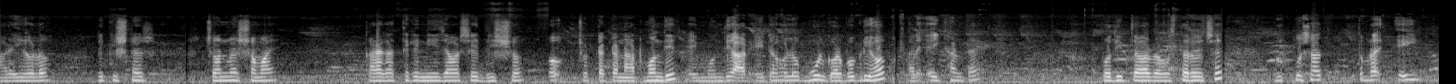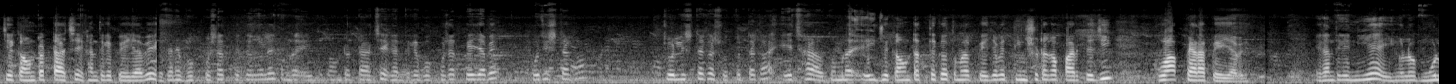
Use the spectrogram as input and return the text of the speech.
আর এই হলো শ্রীকৃষ্ণের জন্মের সময়, কারাগার থেকে নিয়ে যাওয়ার সেই দৃশ্য। ছোট্ট একটা নাট মন্দির, এই মন্দির। আর এইটা হলো মূল গর্ভগৃহ। আর এইখানটায় প্রদীপ দেওয়ার ব্যবস্থা রয়েছে। ভোগ প্রসাদ তোমরা এই যে কাউন্টারটা আছে এখান থেকে পেয়ে যাবে। এখানে ভোগ প্রসাদ পেতে হলে তোমরা এই যে কাউন্টারটা আছে এখান থেকে ভোগ প্রসাদ পেয়ে যাবে। পঁচিশ টাকা, চল্লিশ টাকা, সত্তর টাকা। এছাড়াও তোমরা এই যে কাউন্টার থেকেও তোমরা পেয়ে যাবে তিনশো টাকা পার কেজি কোয়া প্যারা পেয়ে যাবে। এখান থেকে নিয়ে এই হলো মূল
